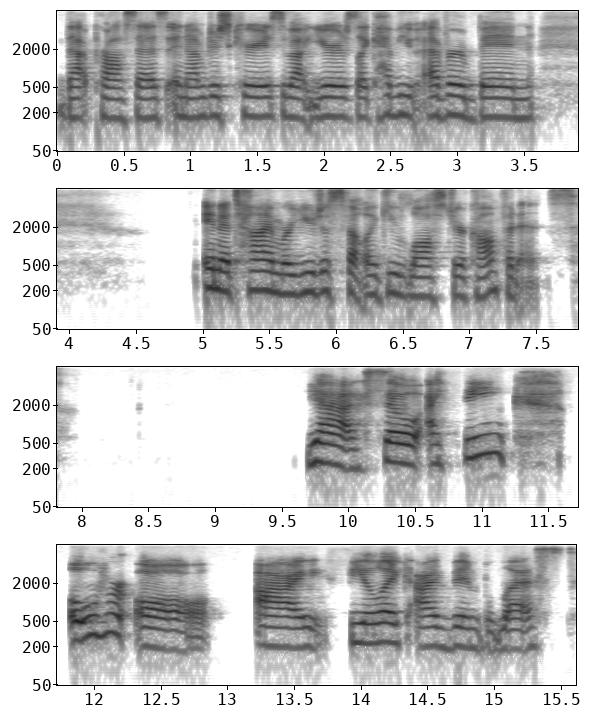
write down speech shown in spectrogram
that process and i'm just curious about yours like have you ever been in a time where you just felt like you lost your confidence yeah. So I think overall, I feel like I've been blessed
